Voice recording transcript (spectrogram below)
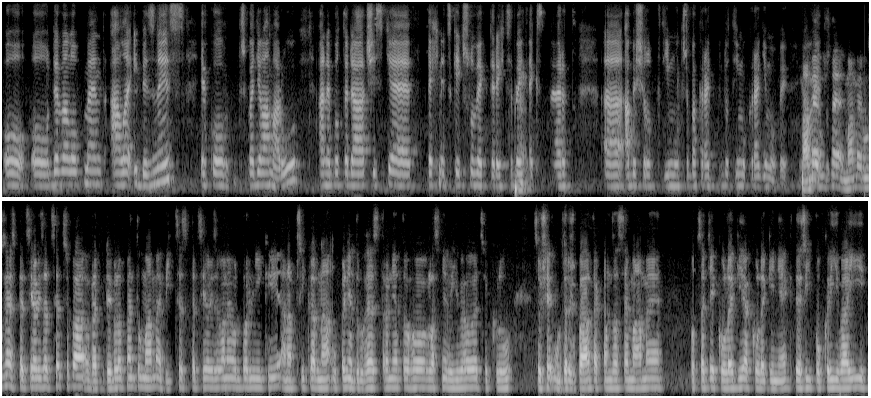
o, o development, ale i business, jako třeba dělá Maru, anebo teda čistě technický člověk, který chce být hmm. expert, uh, aby šel k týmu třeba do týmu k Radimovi. Máme různé, máme různé specializace, třeba web developmentu máme více specializované odborníky a například na úplně druhé straně toho vlastně vývojového cyklu, což je údržba, tak tam zase máme v podstatě kolegy a kolegyně, kteří pokrývají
